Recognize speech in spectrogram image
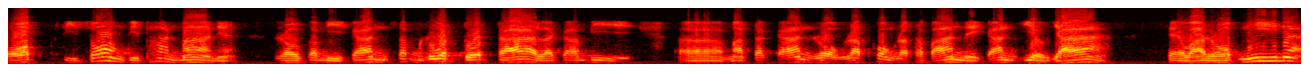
รอบที่ซ่องที่ผ่านมาเนี่ย เราก็มีการสำรวจตรวจตราแล้วก็มีเอ่อมาตรการรองรับของรัฐบาลในการเยียวยา แต่ว่ารอบนี้เนี่ย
